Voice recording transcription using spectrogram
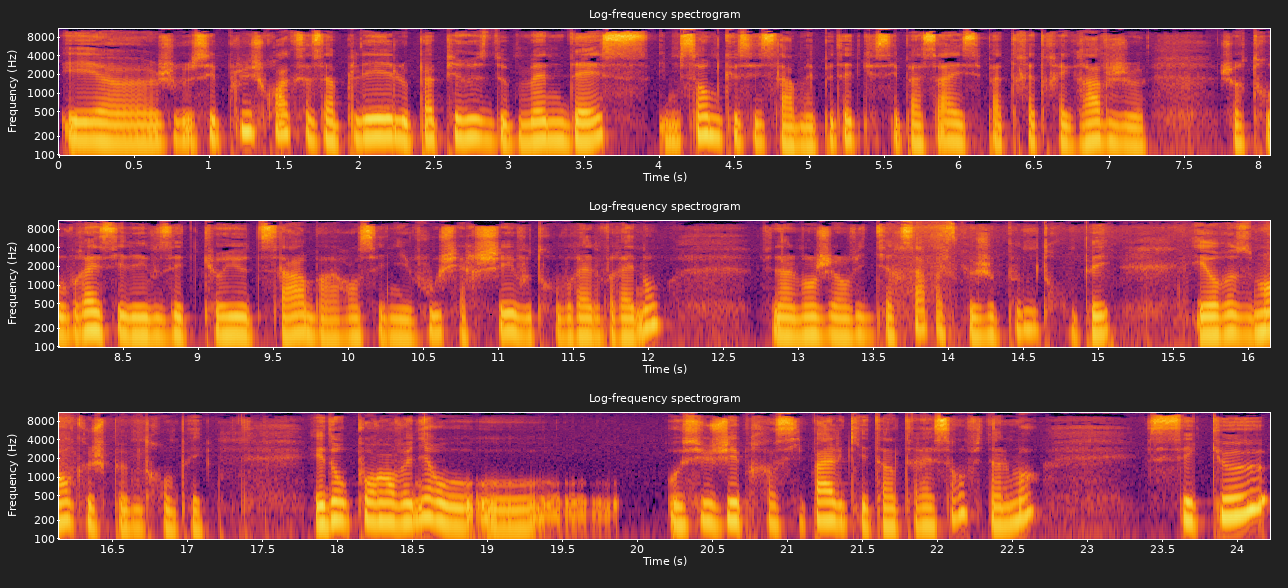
Et euh, je ne sais plus, je crois que ça s'appelait le papyrus de Mendes. Il me semble que c'est ça, mais peut-être que c'est pas ça et c'est pas très très grave. Je, je retrouverai, si vous êtes curieux de ça, ben, renseignez-vous, cherchez, vous trouverez le vrai nom. Finalement, j'ai envie de dire ça parce que je peux me tromper. Et heureusement que je peux me tromper. Et donc, pour en venir au, au, au sujet principal qui est intéressant finalement, c'est que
